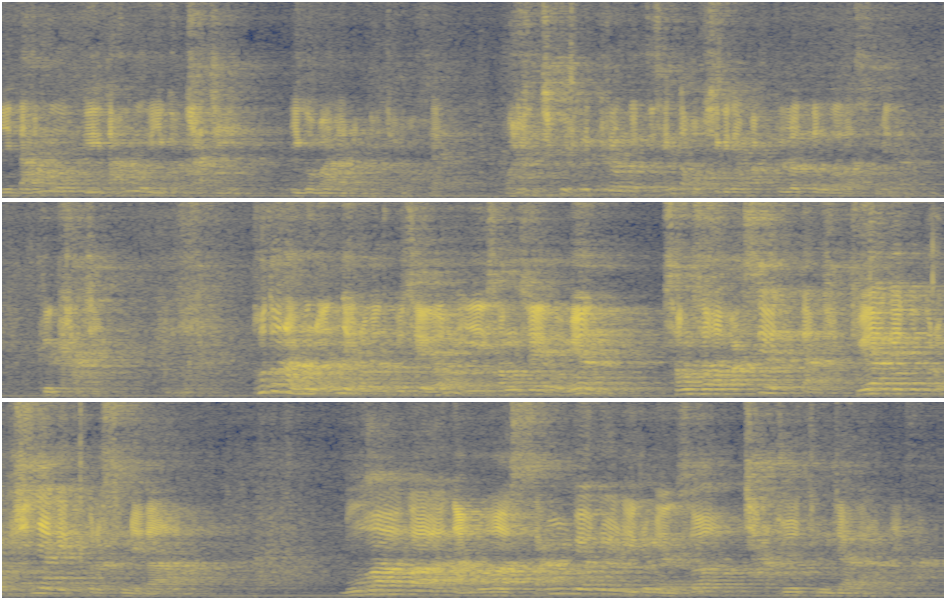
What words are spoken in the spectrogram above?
이 나무 이 나무 이거 가지 이거 말하는 거죠. 네. 친구는 그런 것도 생각 없이 그냥 막 불렀던 것 같습니다. 그 가지 포도나무는 여러분 보세요 이 성서에 보면 성서가 막 쓰여질 당시 구약에도 그렇고 신약에도 그렇습니다. 무화과 나무와 쌍벽을 이루면서 자주 등장을 합니다.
